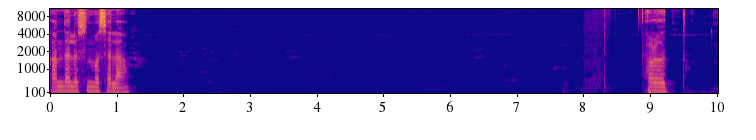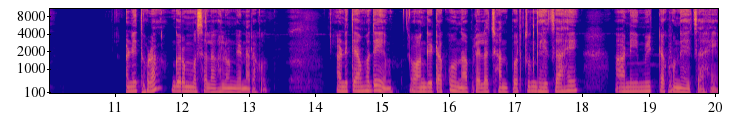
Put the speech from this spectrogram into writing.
कांदा लसूण मसाला हळद आणि थोडा गरम मसाला घालून घेणार आहोत. आणि त्यामध्ये वांगे टाकून आपल्याला छान परतून घ्यायचं आहे आणि मीठ टाकून घ्यायचं आहे.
